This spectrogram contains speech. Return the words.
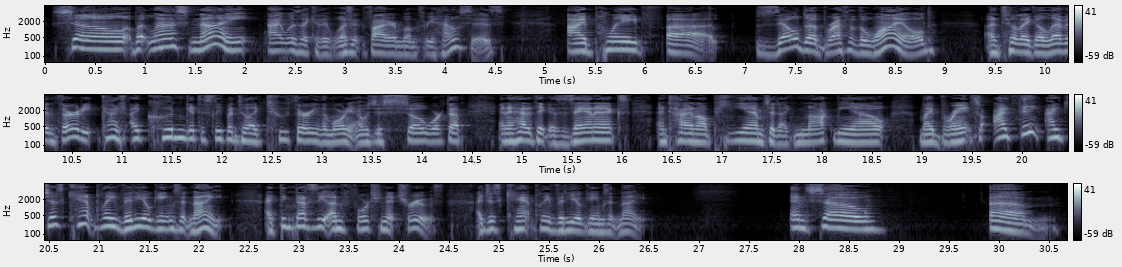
So, but last night I was like, cause it wasn't Fire Emblem Three Houses. I played uh, Zelda Breath of the Wild until like 11:30. Guys, I couldn't get to sleep until like 2:30 in the morning. I was just so worked up and I had to take a Xanax and Tylenol PM to like knock me out my brain. So I think I just can't play video games at night. I think that's the unfortunate truth. I just can't play video games at night. And so um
